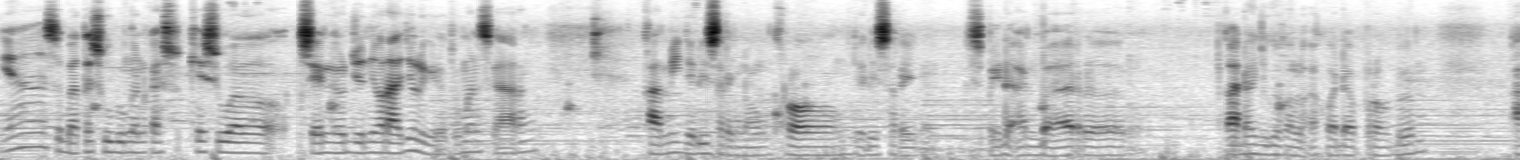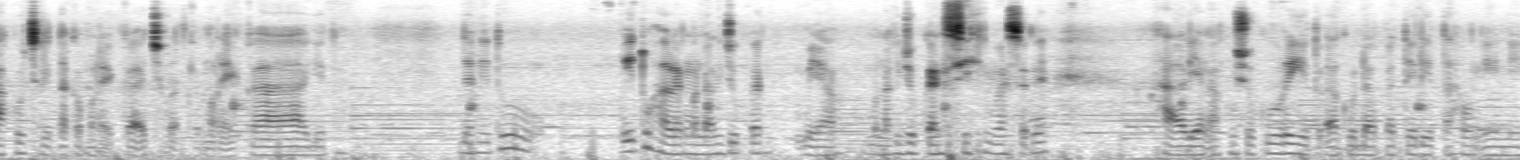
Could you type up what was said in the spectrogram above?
ya sebatas hubungan casual senior junior aja gitu. Cuman sekarang kami jadi sering nongkrong jadi sering sepedaan bareng. Kadang juga kalau aku ada problem aku cerita ke mereka curhat ke mereka gitu. Dan itu itu hal yang menakjubkan ya menakjubkan sih maksudnya. Hal yang aku syukuri itu aku dapat di tahun ini.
